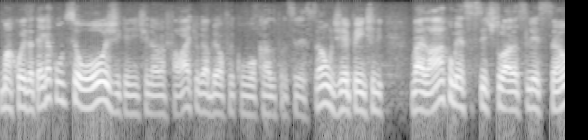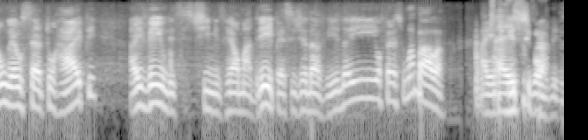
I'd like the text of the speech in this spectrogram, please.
uma coisa até que aconteceu hoje, que a gente ainda vai falar, que o Gabriel foi convocado para a seleção, de repente ele vai lá, começa a ser titular da seleção, ganha um certo hype, aí vem um desses times, Real Madrid, PSG da vida, e oferece uma bala. Aí é, é isso, segurar mesmo.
